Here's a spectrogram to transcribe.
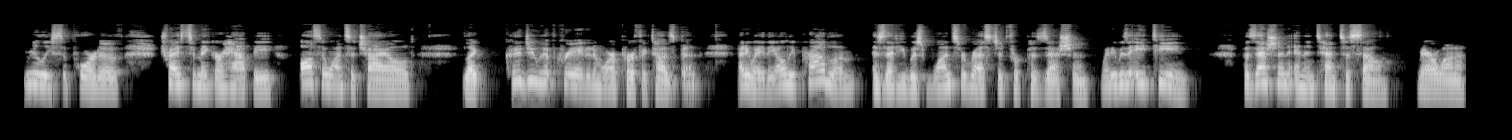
really supportive, tries to make her happy, also wants a child. Like, could you have created a more perfect husband? Anyway, the only problem is that he was once arrested for possession when he was 18 possession and intent to sell marijuana.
